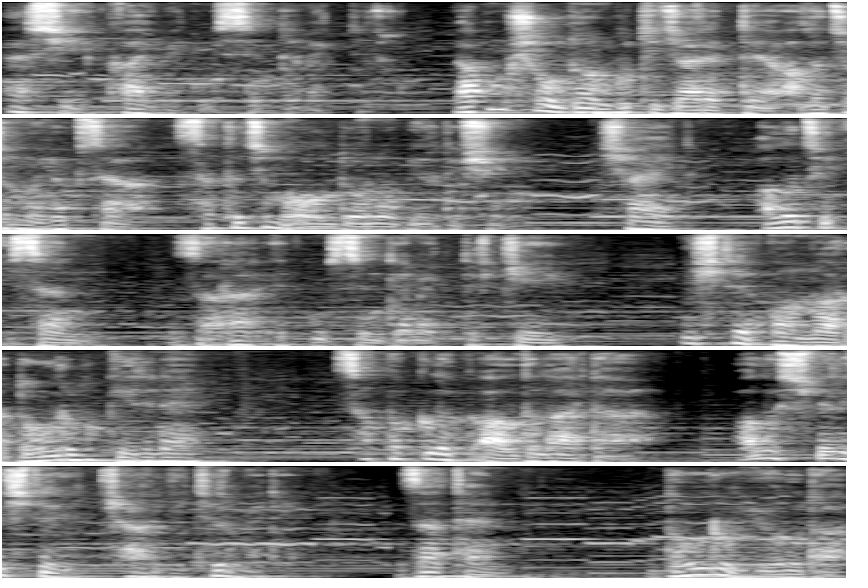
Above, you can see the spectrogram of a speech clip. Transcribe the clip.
her şeyi kaybetmişsin demektir. Yapmış olduğun bu ticarette alıcı mı yoksa satıcı mı olduğunu bir düşün. Şayet alıcı isen zarar etmişsin demektir ki, işte onlar doğruluk yerine sapıklık aldılar da alışverişte kar getirmedi. Zaten doğru yolu da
